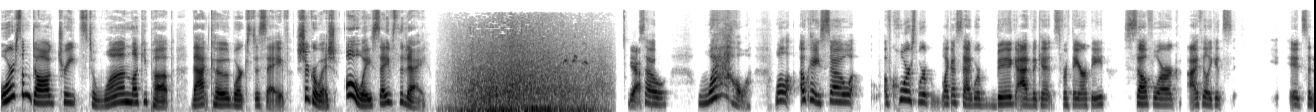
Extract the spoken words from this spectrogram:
or some dog treats to one lucky pup, that code works to save. Sugar Wish always saves the day. Yeah. So, wow. Well, okay, so of course we're like I said, we're big advocates for therapy, self-work. I feel like it's it's an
